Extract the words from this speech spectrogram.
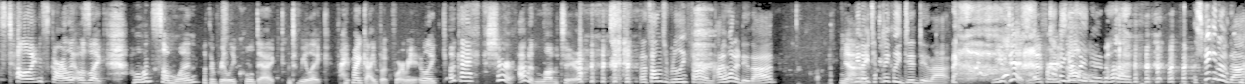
just telling Scarlett, I was like, I want someone with a really cool deck to be like, write my guidebook for me. I'm like, okay, sure, I would love to. That sounds really fun. I want to do that. Yeah, I mean, I technically did do that. you did, you did for I guess I did. Huh? Speaking of that,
